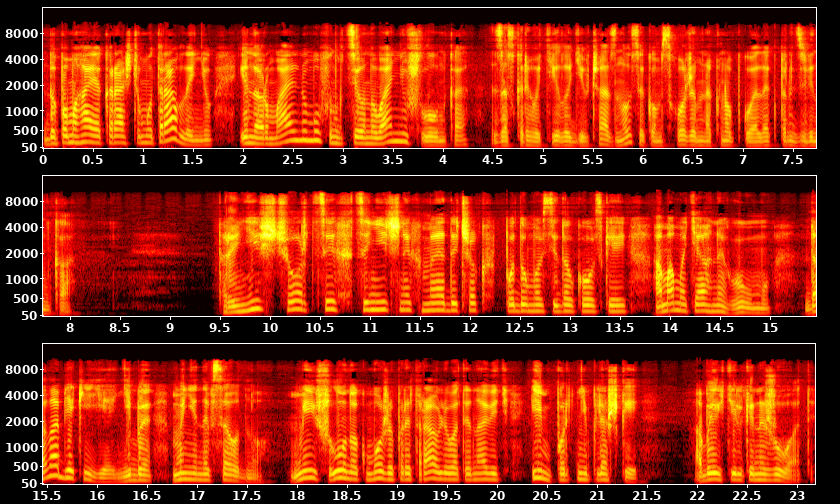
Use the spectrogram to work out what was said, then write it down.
допомагає кращому травленню і нормальному функціонуванню шлунка, заскриготіло дівча з носиком, схожим на кнопку електродзвінка. Приніс чорт цих цинічних медичок, подумав Сідалковський, а мама тягне гуму. Дала б які є, ніби мені не все одно. Мій шлунок може притравлювати навіть імпортні пляшки, аби їх тільки не жувати.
